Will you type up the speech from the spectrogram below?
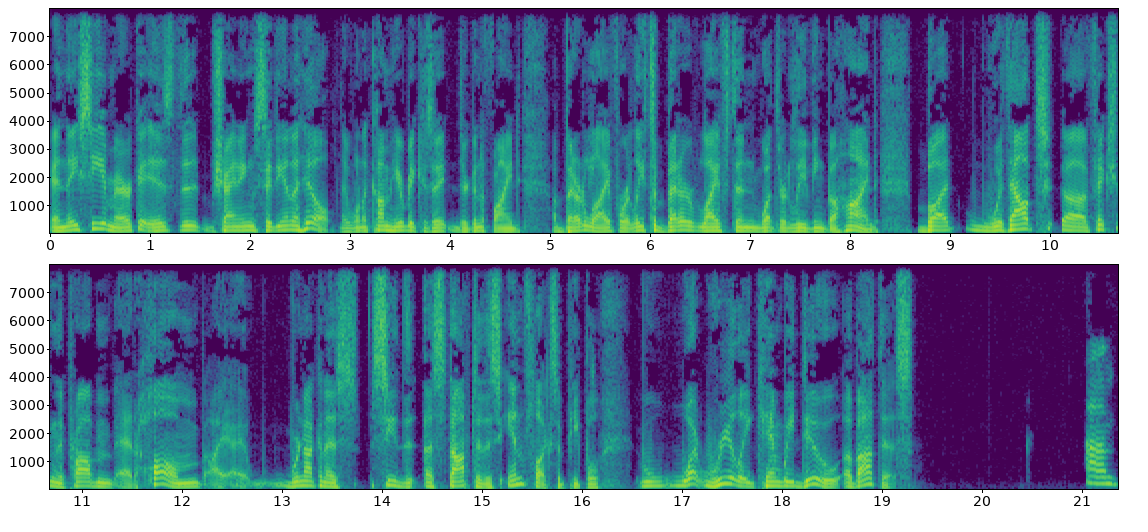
and they see America as the shining city on a hill. They want to come here because they, they're going to find a better life, or at least a better life than what they're leaving behind. But without uh, fixing the problem at home, I, I, we're not going to see the, a stop to this influx of people. What really can we do about this? Um,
